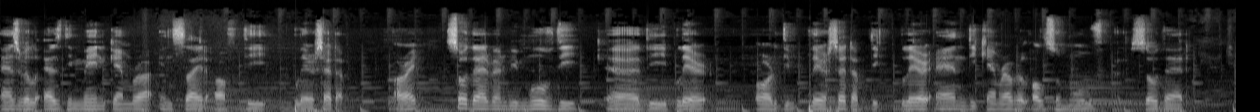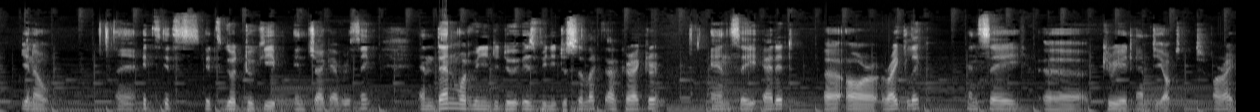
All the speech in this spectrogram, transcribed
as well as the main camera inside of the player setup. Alright? So that when we move the uh, the player or the player setup the player and the camera will also move so that you know it's it's it's good to keep in check everything. And then what we need to do is we need to select our character and say edit uh, or right click and say uh, create empty object. All right?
